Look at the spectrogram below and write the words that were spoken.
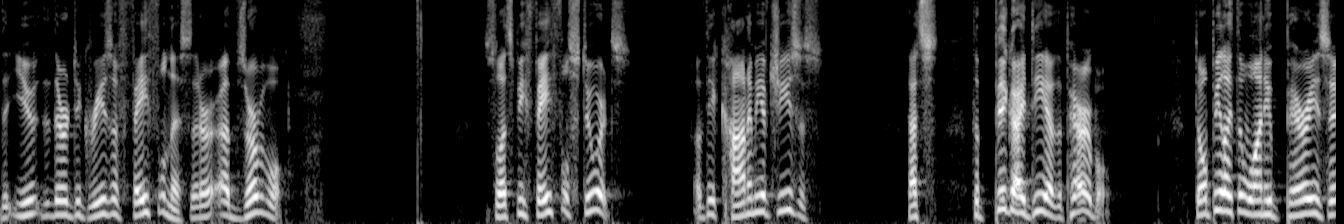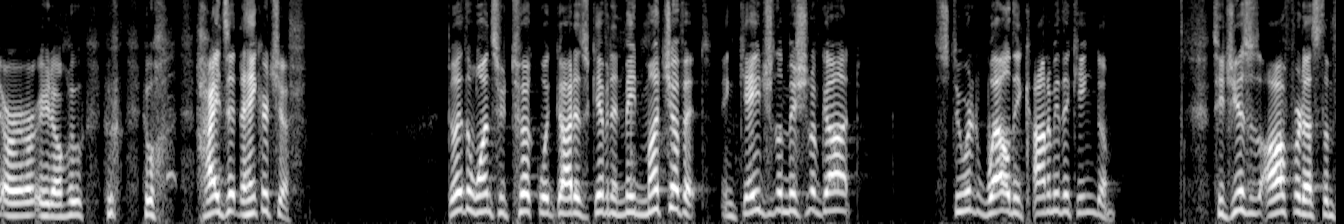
That you that there are degrees of faithfulness that are observable. So let's be faithful stewards of the economy of Jesus. That's the big idea of the parable. Don't be like the one who buries it or, you know, who, who, who hides it in a handkerchief. Be like the ones who took what God has given and made much of it, engaged in the mission of God, stewarded well the economy of the kingdom. See, Jesus has offered us the,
